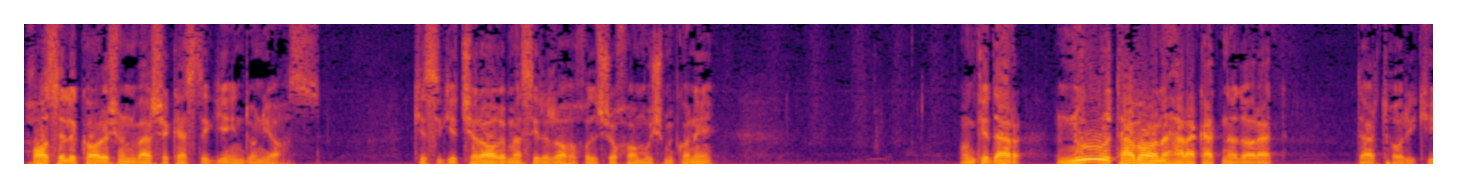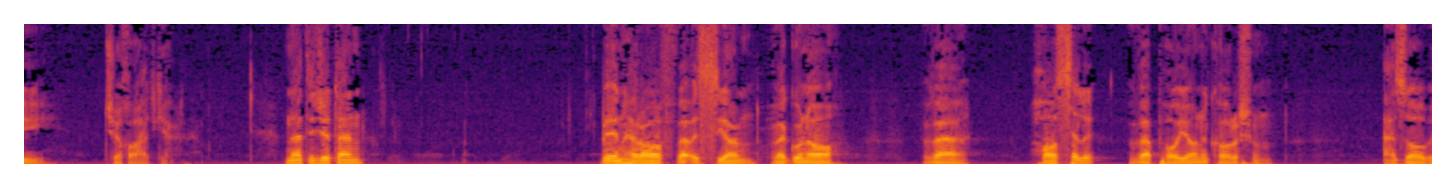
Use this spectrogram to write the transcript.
حاصل کارشون ورشکستگی این دنیاست. کسی که چراغ مسیر راه خودش رو خاموش می‌کنه اون که در نور توان حرکت ندارد در تاریکی چه خواهد کرد؟ نتیجتا به انحراف و اسیان و گناه و حاصل و پایان کارشون عذاب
